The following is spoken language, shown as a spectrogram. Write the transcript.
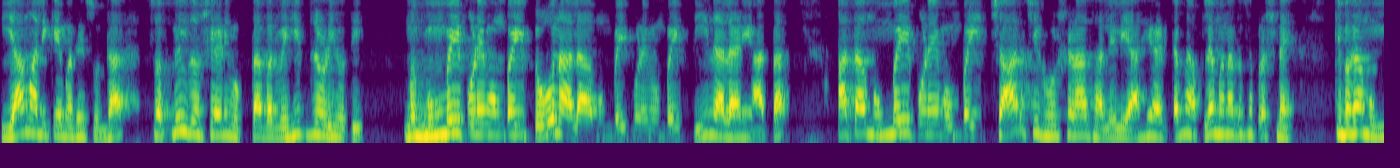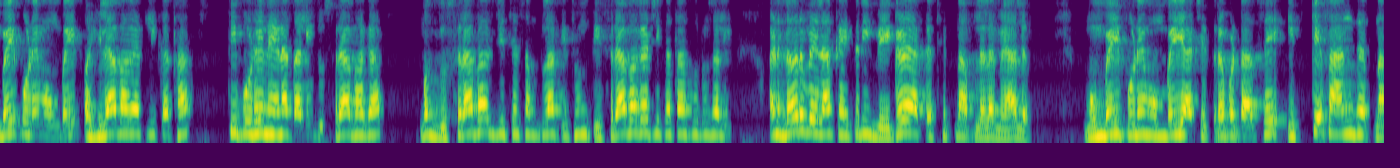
या मालिकेमध्ये सुद्धा स्वप्नील जोशी आणि मुक्ता बर्वे हीच जोडी होती. मग मुंबई पुणे मुंबई दोन आला मुंबई पुणे मुंबई तीन आला आणि आता आता मुंबई पुणे मुंबई चारची घोषणा झालेली आहे आणि त्यामुळे आपल्या मनात असा प्रश्न आहे की बघा मुंबई पुणे मुंबई पहिल्या भागातली कथा ती पुढे नेण्यात आली दुसऱ्या भागात. मग दुसरा भाग जिथे संपला तिथून तिसऱ्या भागाची कथा सुरू झाली. आणि दरवेळेला काहीतरी वेगळ्या कथेतनं आपल्याला मिळालं. मुंबई पुणे मुंबई या चित्रपटाचे इतके फॅन्स आहेत ना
